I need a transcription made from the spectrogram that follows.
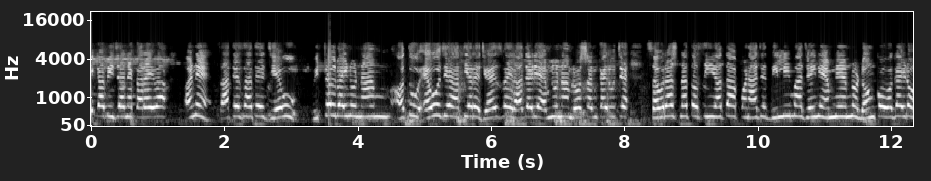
એકાબીજાને કરાવ્યા અને સાથે સાથે જેવું વિઠ્ઠલભાઈનું નામ હતું. એવું જે અત્યારે જયેશભાઈ રાદડિયા એમનું નામ રોશન કર્યું છે. સૌરાષ્ટ્રના તો સિંહ હતા, પણ આજે દિલ્હીમાં જઈને એમને એમનો ડંકો વગાડ્યો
